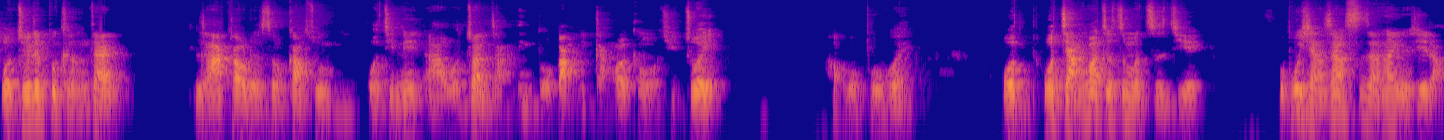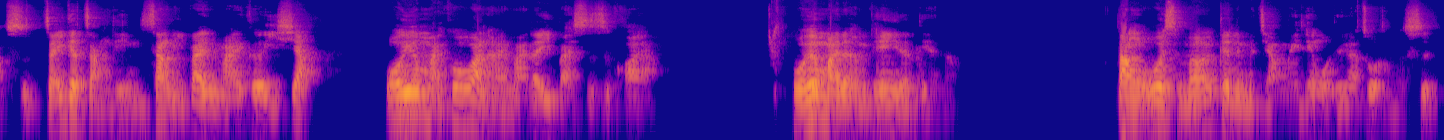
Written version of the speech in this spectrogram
我绝对不可能在拉高的时候告诉你，我今天啊，我赚涨停多棒，你赶快跟我去追。好，我不会，我我讲话就这么直接，我不想像市场上有些老师，在一个涨停上礼拜买个一下，我有买过万海，买到一百四十块啊，我又买的很便宜的点啊。当我为什么要跟你们讲，每天我就要做什么事？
